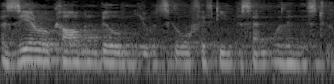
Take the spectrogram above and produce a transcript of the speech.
a zero carbon building, you would score 15% within this tool.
